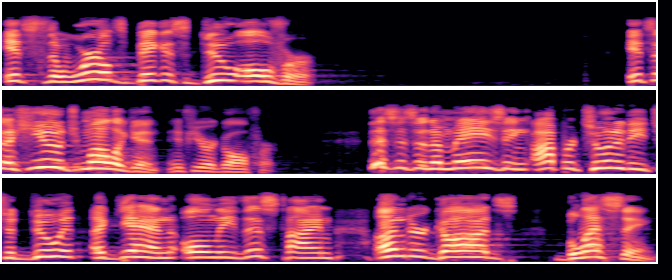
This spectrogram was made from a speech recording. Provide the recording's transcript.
It's the world's biggest do over. It's a huge mulligan if you're a golfer. This is an amazing opportunity to do it again, only this time under God's blessing.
